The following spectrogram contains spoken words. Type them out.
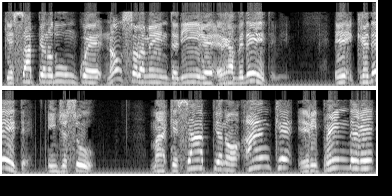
che sappiano dunque non solamente dire ravvedetevi e credete in Gesù, ma che sappiano anche riprendere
